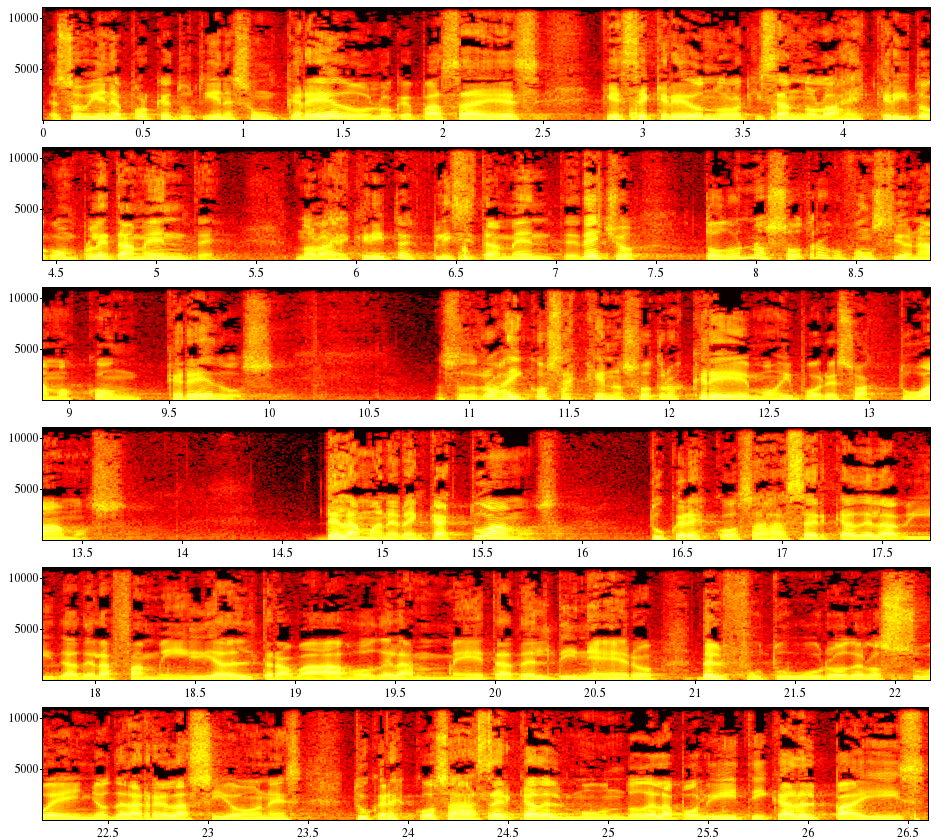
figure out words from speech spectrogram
Eso viene porque tú tienes un credo. Lo que pasa es que ese credo quizás no lo has escrito completamente, no lo has escrito explícitamente. De hecho, todos nosotros funcionamos con credos. Nosotros hay cosas que nosotros creemos y por eso actuamos de la manera en que actuamos. Tú crees cosas acerca de la vida, de la familia, del trabajo, de las metas, del dinero, del futuro, de los sueños, de las relaciones. Tú crees cosas acerca del mundo, de la política, del país.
